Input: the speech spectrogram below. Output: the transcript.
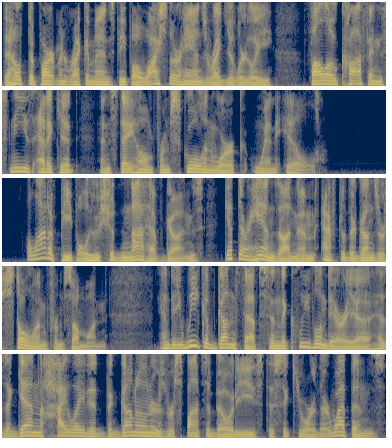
the health department recommends people wash their hands regularly, follow cough and sneeze etiquette, and stay home from school and work when ill. A lot of people who should not have guns get their hands on them after their guns are stolen from someone. And a week of gun thefts in the Cleveland area has again highlighted the gun owner's responsibilities to secure their weapons.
